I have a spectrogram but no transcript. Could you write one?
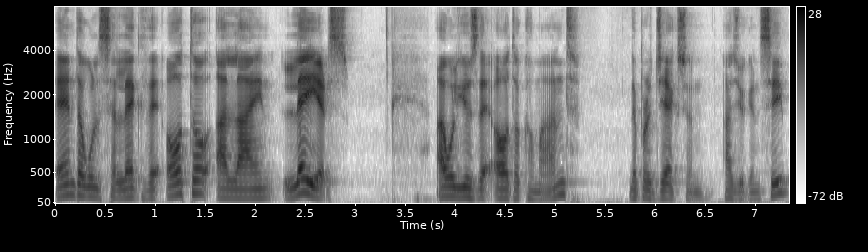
and I will select the auto align layers. I will use the auto command, the projection as you can see.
